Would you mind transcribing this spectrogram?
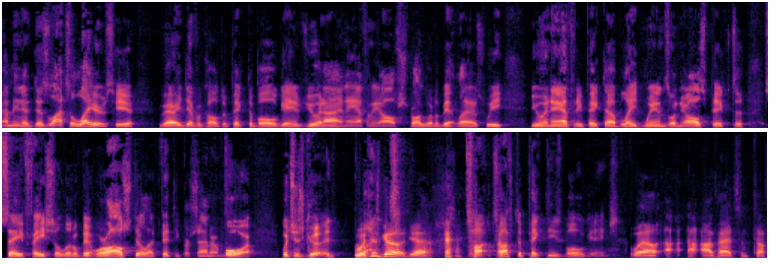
I mean, there's lots of layers here. Very difficult to pick the bowl games. You and I and Anthony all struggled a bit last week. You and Anthony picked up late wins on y'all's picks to save face a little bit. We're all still at 50% or more, which is good. Which is good, yeah. tough, tough to pick these bowl games. Well, I, have had some tough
